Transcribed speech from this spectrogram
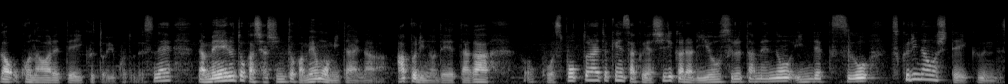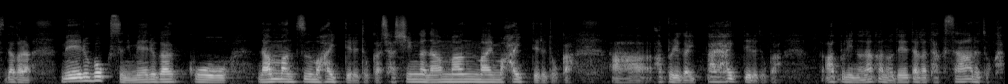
が行われていくということですね。メールとか写真とかメモみたいなアプリのデータがこうスポットライト検索や Siri から利用するためのインデックスを作り直していくんです。だからメールボックスにメールがこう何万通も入ってるとか写真が何万枚も入ってるとかあアプリがいっぱい入ってるとかアプリの中のデータがたくさんあるとか、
